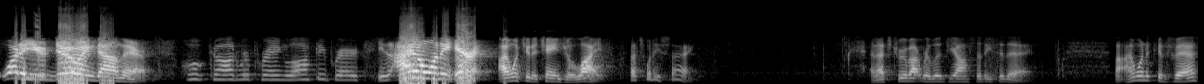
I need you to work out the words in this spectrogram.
What are you doing down there? Oh, God, we're praying lofty prayers. He says, I don't want to hear it. I want you to change your life. That's what He's saying. And that's true about religiosity today. Now, I want to confess,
